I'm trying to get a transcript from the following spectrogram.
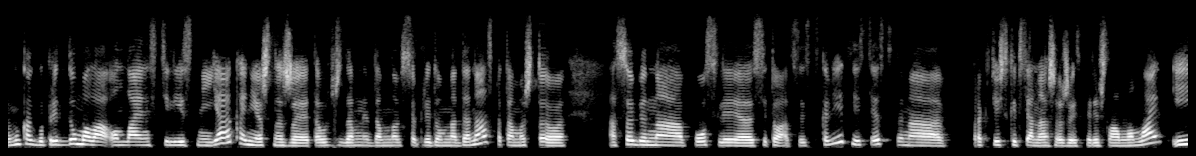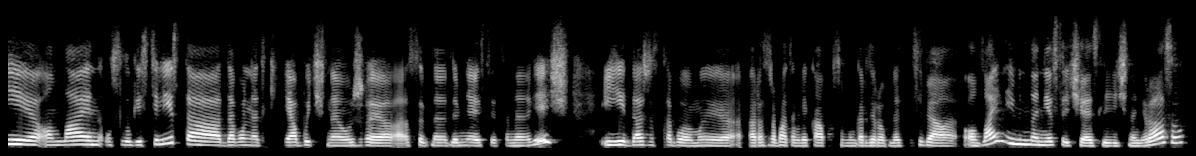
э, ну, как бы придумала онлайн-стилист не я, конечно же, это уже давным-давно все придумано до нас, потому что особенно после ситуации с ковид, естественно, практически вся наша жизнь перешла в онлайн. И онлайн-услуги стилиста довольно-таки обычная уже, особенно для меня, естественно, вещь. И даже с тобой мы разрабатывали капсульный гардероб для тебя онлайн, именно не встречаясь лично ни разу.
